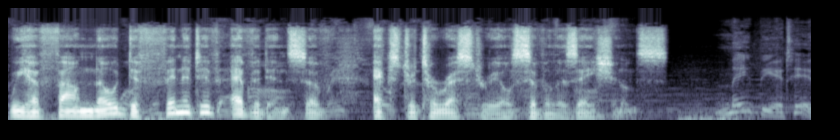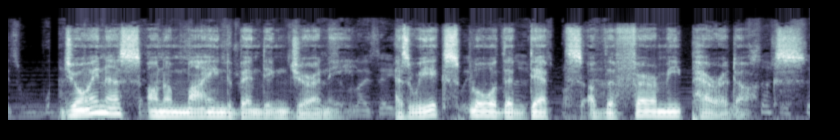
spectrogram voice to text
we have found no definitive evidence of extraterrestrial civilizations. Join us on a mind-bending journey as we explore the depths of the Fermi paradox.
